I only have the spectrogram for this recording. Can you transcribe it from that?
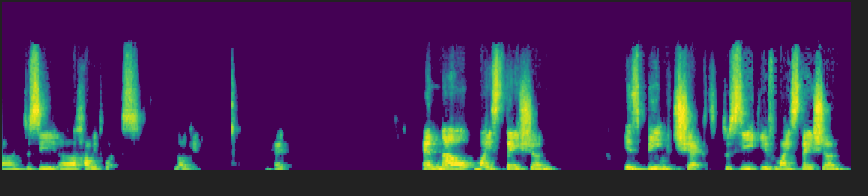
uh, to see uh, how it works. Login. Okay. And now my station is being checked to see if my station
